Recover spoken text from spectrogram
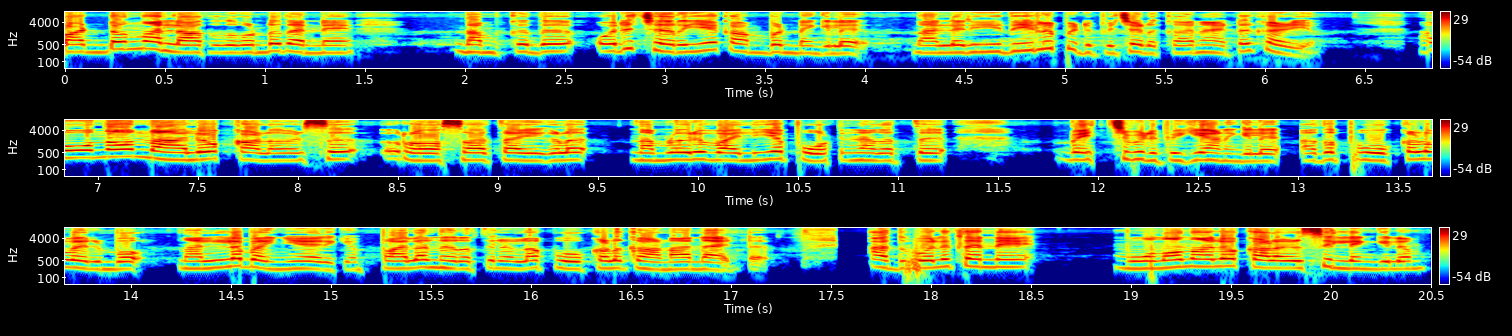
ബഡൊന്നും അല്ലാത്തത് കൊണ്ട് തന്നെ നമുക്കിത് ഒരു ചെറിയ കമ്പുണ്ടെങ്കിൽ നല്ല രീതിയിൽ പിടിപ്പിച്ചെടുക്കാനായിട്ട് കഴിയും. മൂന്നോ നാലോ കളേഴ്സ് റോസാ തൈകൾ നമ്മളൊരു വലിയ പോട്ടിനകത്ത് വെച്ച് പിടിപ്പിക്കുകയാണെങ്കിൽ അത് പൂക്കൾ വരുമ്പോൾ നല്ല ഭംഗിയായിരിക്കും പല നിറത്തിലുള്ള പൂക്കൾ കാണാനായിട്ട്. അതുപോലെ തന്നെ മൂന്നോ നാലോ കളേഴ്സ് ഇല്ലെങ്കിലും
